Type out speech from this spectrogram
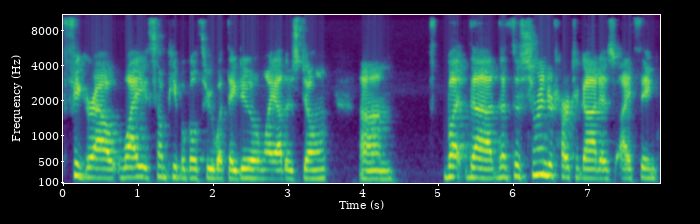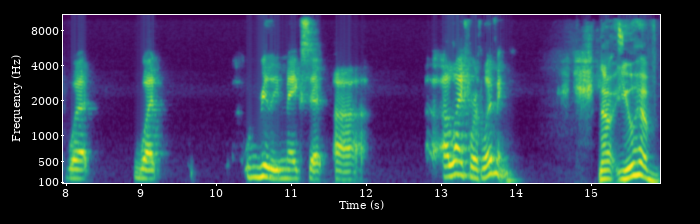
figure out why some people go through what they do and why others don't. Um, but the, the, the surrendered heart to God is, I think, what what really makes it uh, a life worth living. Now you have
